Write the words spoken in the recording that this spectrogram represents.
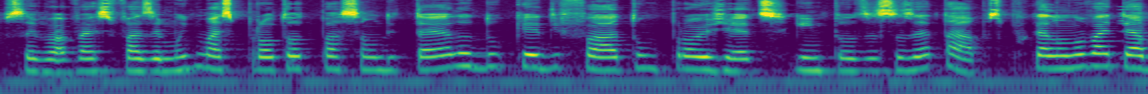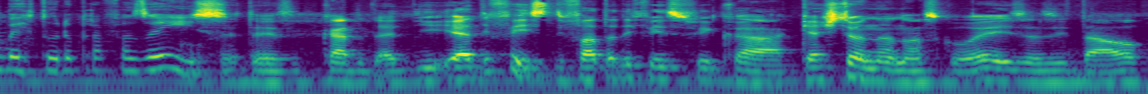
Você vai fazer muito mais prototipação de tela do que de fato um projeto seguindo todas essas etapas, porque ela não vai ter abertura para fazer Com isso. certeza. Cara, é, é difícil. De fato é difícil ficar questionando as coisas e tal.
